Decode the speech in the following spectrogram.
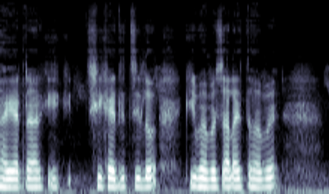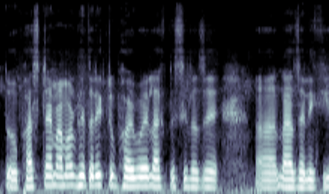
ভাইয়াটা আর কি শিখাই দিচ্ছিল কীভাবে চালাইতে হবে। তো ফার্স্ট টাইম আমার ভেতরে একটু ভয় ভয় লাগতেছিল যে না জানি কি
